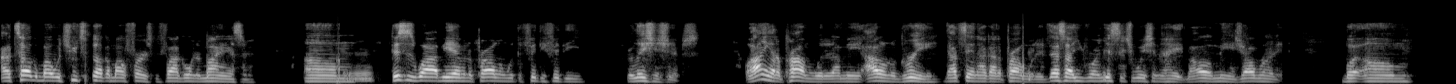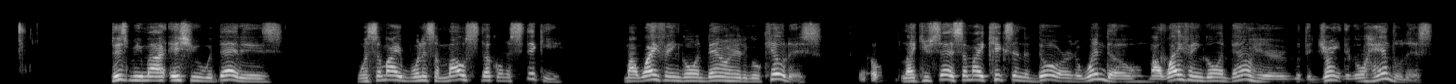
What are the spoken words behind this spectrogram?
I'll talk about what you talk about first before I go into my answer. Um, mm -hmm. this is why I be having a problem with the 50-50 relationships. Well, I ain't got a problem with it. I mean, I don't agree. Not saying I got a problem with it. If that's how you run your situation, hey, by all means, y'all run it. But um, this be my issue with that is when somebody when it's a mouse stuck on a sticky, my wife ain't going down here to go kill this. Like you said, somebody kicks in the door in the window. My wife ain't going down here with the joint to go handle this.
